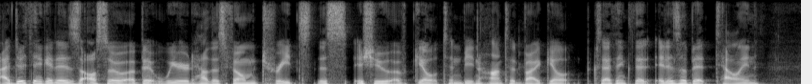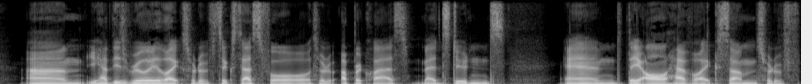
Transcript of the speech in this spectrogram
I do think it is also a bit weird how this film treats this issue of guilt and being haunted by guilt, because I think that it is a bit telling. Um, you have these really like sort of successful sort of upper class med students and they all have like some sort of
